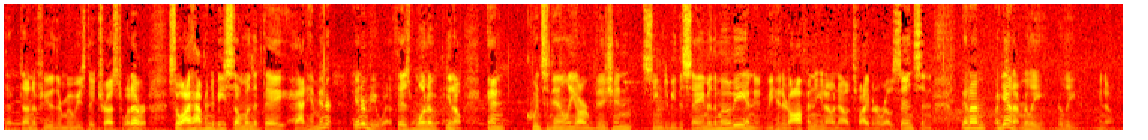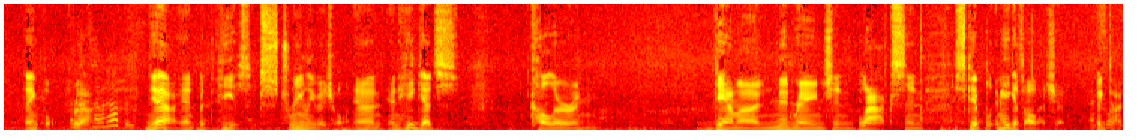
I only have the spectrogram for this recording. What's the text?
that done a few of their movies they trust whatever. So i happen to be someone that they had him inter- interview with as one of you know and coincidentally our vision seemed to be the same in the movie and it, we hit it off and you know now it's five in a row since and and i'm again i'm really really you know thankful for and that that's how it happens. yeah and but he is extremely visual and and he gets color and gamma and mid-range and blacks and skip i mean he gets all that shit big time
